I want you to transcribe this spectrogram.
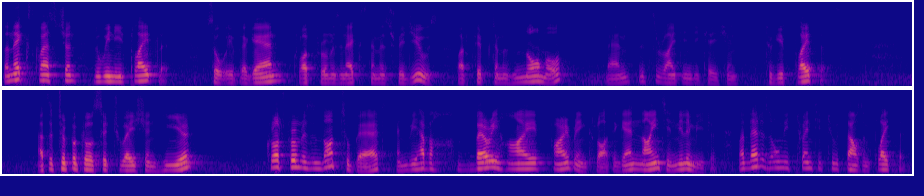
The next question, do we need platelets? So if again, clot firmness in extem is reduced, but FIBTEM is normal, then it's the right indication to give platelets. That's a typical situation here. Clot firmness is not too bad, and we have a very high fibrin clot, again 19 millimeters, but that is only 22,000 platelets.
